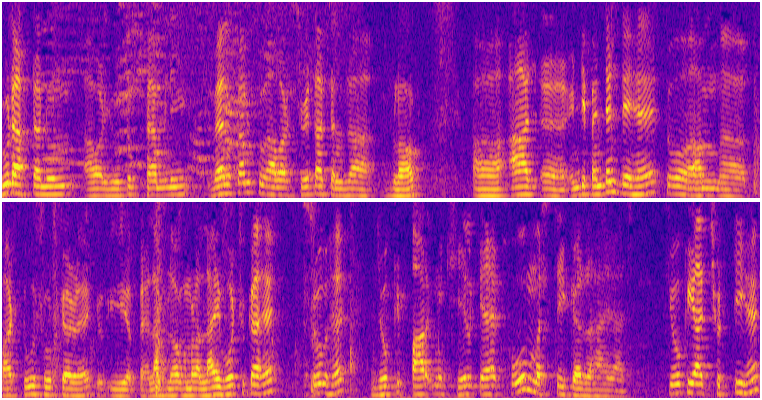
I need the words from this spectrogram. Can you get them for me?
good afternoon, our youtube family. Welcome to our Shweta Chandra blog आज इंडिपेंडेंट डे है तो हम पार्ट टू शूट कर रहे हैं, क्योंकि पहला ब्लॉग हमारा लाइव हो चुका है, शुभ है, जो कि पार्क में खेल के है खूब मस्ती कर रहा है आज, क्योंकि आज छुट्टी है,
